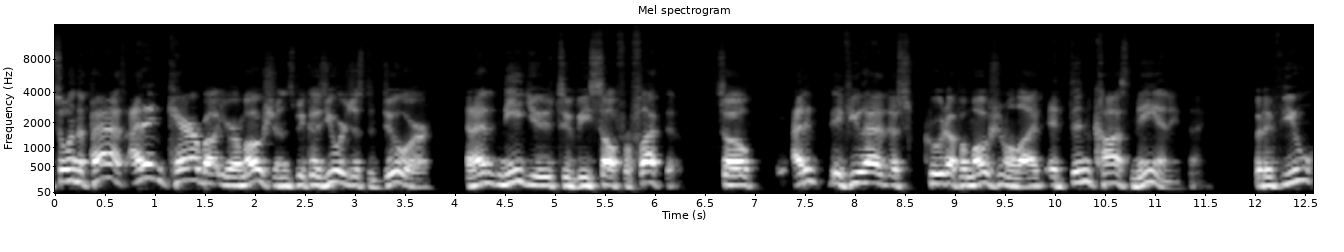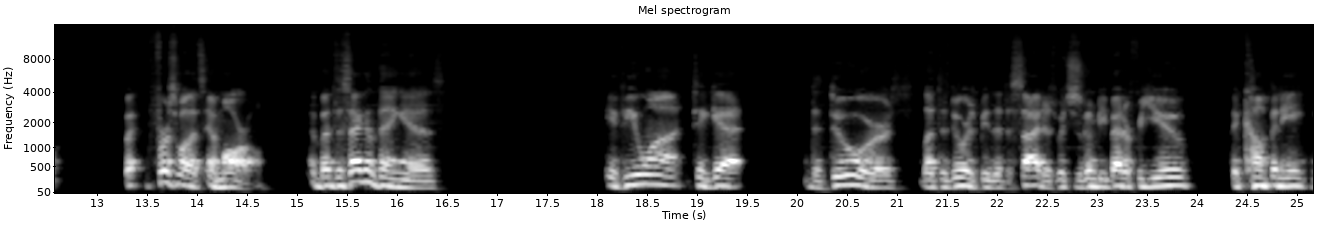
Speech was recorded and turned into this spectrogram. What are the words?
so in the past, I didn't care about your emotions because you were just a doer and I didn't need you to be self reflective. So, I didn't, if you had a screwed up emotional life, it didn't cost me anything. But if you, but first of all, it's immoral. But the second thing is, if you want to get the doers, let the doers be the deciders, which is going to be better for you, the company,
